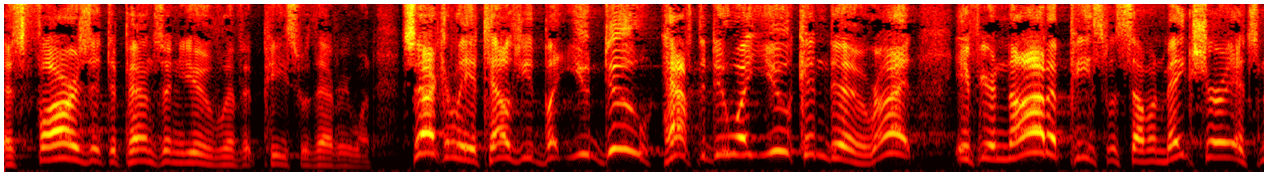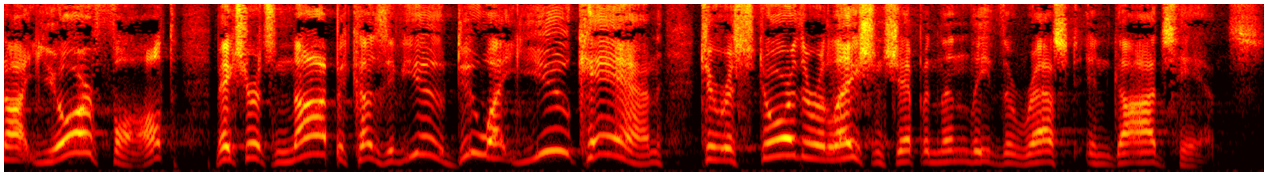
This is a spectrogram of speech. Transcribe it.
as far as it depends on you, live at peace with everyone. Secondly, it tells you, but you do have to do what you can do, right? If you're not at peace with someone, make sure it's not your fault. Make sure it's not because of you. Do what you can to restore the relationship and then leave the rest in God's hands.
